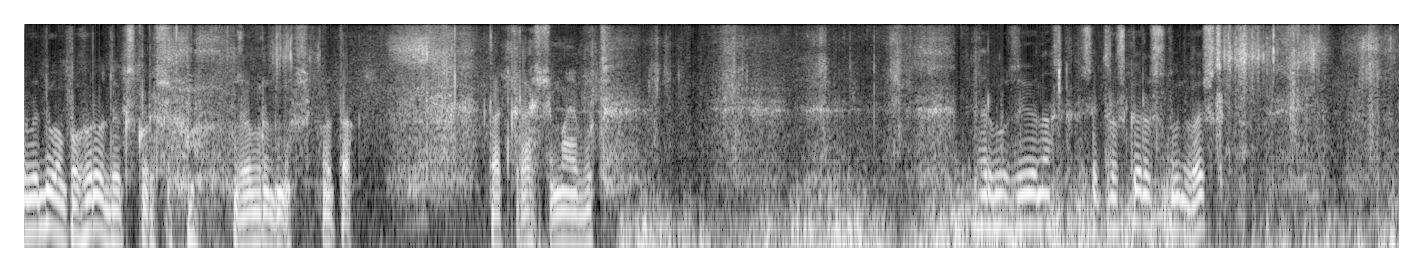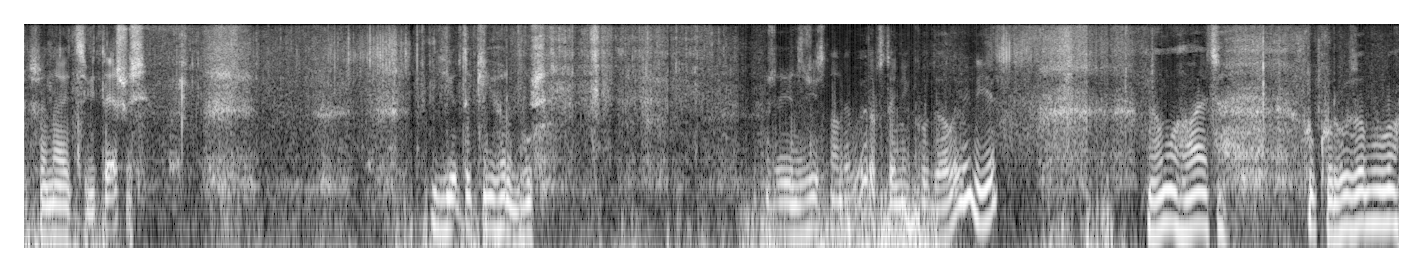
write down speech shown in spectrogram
Проведу вам по городу екскурсію. Вже обруднився. Отак. Так краще має бути. Гарбузи у нас ще трошки ростуть, бачите. Ще навіть цвіте щось. Є такий гарбуз. Вже він, звісно, не виросте нікуди, але він є. Намагається. Кукуруза була.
